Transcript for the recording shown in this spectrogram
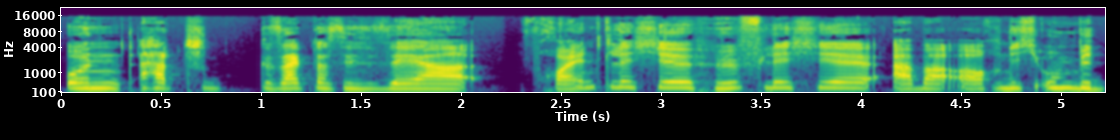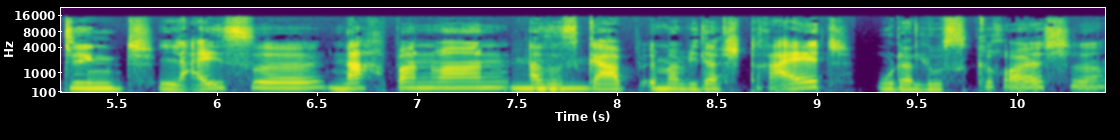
und hat gesagt, dass sie sehr freundliche, höfliche, aber auch nicht unbedingt leise Nachbarn waren. Mhm. Also es gab immer wieder Streit oder Lustgeräusche.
